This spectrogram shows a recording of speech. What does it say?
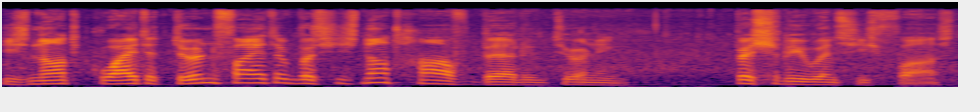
She's not quite a turn fighter, but she's not half bad in turning, especially when she's fast.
